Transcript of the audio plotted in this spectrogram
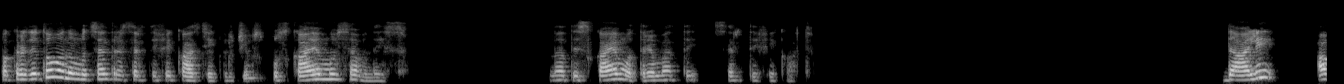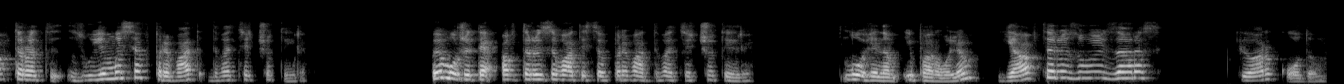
в акредитованому центрі сертифікації ключів спускаємося вниз. Натискаємо Отримати сертифікат. Далі авторизуємося в Приват24. Ви можете авторизуватися в Приват24 логіном і паролем. Я авторизуюсь зараз QR-кодом.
